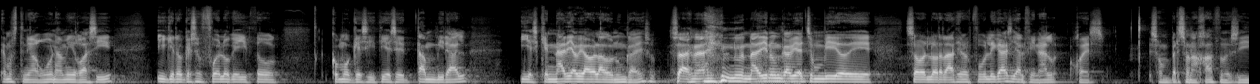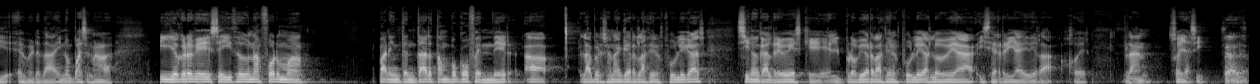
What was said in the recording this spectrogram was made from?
hemos tenido algún amigo así y creo que eso fue lo que hizo como que se hiciese tan viral. Y es que nadie había hablado nunca de eso. O sea, nadie, nadie nunca había hecho un vídeo de, sobre las relaciones públicas y al final, joder, son personajazos y es verdad y no pasa nada. Y yo creo que se hizo de una forma para intentar tampoco ofender a la persona que es relaciones públicas, sino que al revés, que el propio relaciones públicas lo vea y se ría y diga, joder, plan, soy así. Claro.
